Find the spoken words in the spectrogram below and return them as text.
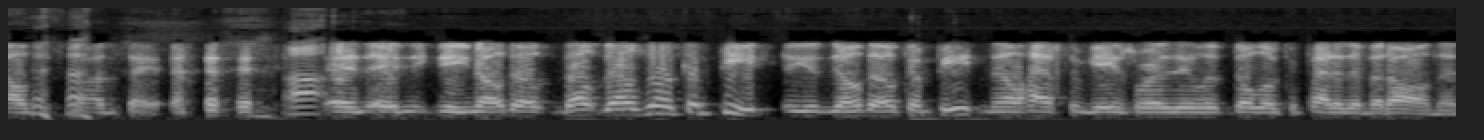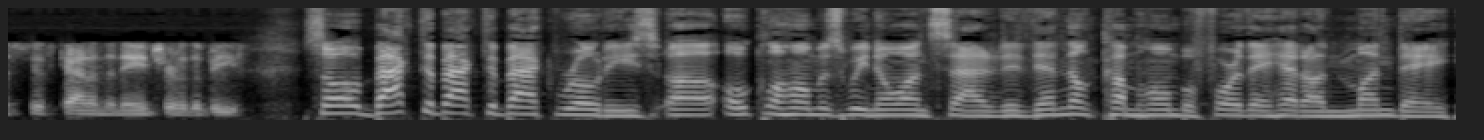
I'll just go and say, uh, and and you know they'll, they'll they'll they'll compete. You know they'll compete, and they'll have some games where they don't look competitive at all, and that's just kind of the nature of the beast. So back to back to back roadies. Uh, Oklahoma, as we know, on Saturday. Then they'll come home before they head on Monday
